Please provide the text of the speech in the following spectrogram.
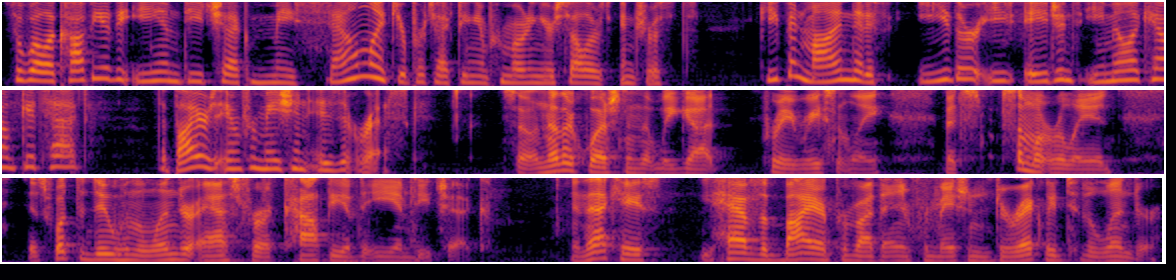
So while a copy of the EMD check may sound like you're protecting and promoting your seller's interests, keep in mind that if either e- agent's email account gets hacked, the buyer's information is at risk. So another question that we got pretty recently that's somewhat related is what to do when the lender asks for a copy of the EMD check. In that case, you have the buyer provide that information directly to the lender.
